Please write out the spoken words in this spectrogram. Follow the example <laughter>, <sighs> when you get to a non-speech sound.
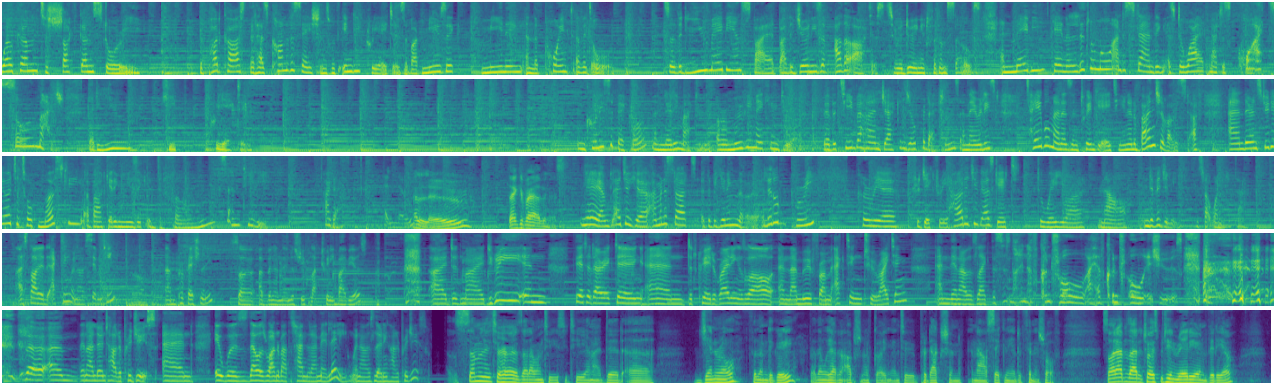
Welcome to Shotgun Story, the podcast that has conversations with indie creators about music, meaning, and the point of it all, so that you may be inspired by the journeys of other artists who are doing it for themselves, and maybe gain a little more understanding as to why it matters quite so much that you keep creating. Nkuli Sibeko and Lily Maki are a movie making duo. They're the team behind Jack and Jill Productions, and they released Table Manners in 2018 and a bunch of other stuff. And they're in studio to talk mostly about getting music into films and TV. Hi, guys. Hello. Hello. Thank you for having us. Yay, I'm glad you're here. I'm going to start at the beginning, though. A little brief career trajectory. How did you guys get to where you are now, individually? Let's start one at a time. I started acting when I was 17, um, professionally. So I've been in the industry for like 25 years. <laughs> I did my degree in theatre directing and did creative writing as well. And I moved from acting to writing. And then I was like, this is not enough control. I have control issues. <laughs> so um, then I learned how to produce. And it was, that was around about the time that I met Lily when I was learning how to produce. Similarly to her is that I went to UCT and I did a general film degree, but then we had an option of going into production in our second year to finish off. So what happens, I had a choice between radio and video.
